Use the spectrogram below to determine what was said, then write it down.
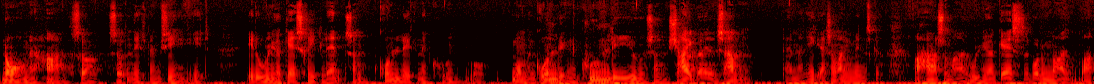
når man har så sådan et, hvad man siger, et, et olie- og gasrigt land, som grundlæggende kunne, hvor, hvor man grundlæggende kunne leve som sheiker alle sammen, da man ikke er så mange mennesker, og har så meget olie og gas, hvor det meget, meget,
